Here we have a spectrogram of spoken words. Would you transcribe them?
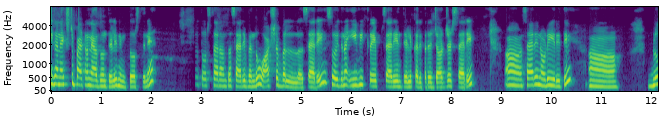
ಈಗ ನೆಕ್ಸ್ಟ್ ಪ್ಯಾಟರ್ನ್ ಯಾವುದು ಅಂತೇಳಿ ನಿಮ್ಗೆ ತೋರಿಸ್ತೀನಿ. ತೋರಿಸ್ತಾ ಇರೋಂಥ ಸ್ಯಾರಿ ಬಂದು ವಾಷಬಲ್ ಸ್ಯಾರಿ ಸೊ ಇದನ್ನ ಇ ವಿ ಕ್ರೇಪ್ ಸ್ಯಾರಿ ಅಂತೇಳಿ ಕರೀತಾರೆ ಜಾರ್ಜೆಟ್ ಸ್ಯಾರಿ ಸ್ಯಾರಿ ನೋಡಿ ಈ ರೀತಿ ಬ್ಲೂ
